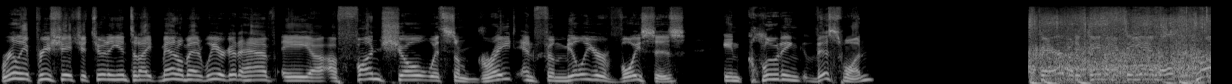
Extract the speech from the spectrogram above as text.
Really appreciate you tuning in tonight, man. Oh man, we are going to have a uh, a fun show with some great and familiar voices, including this one. Fair, but it came back to Yandle.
